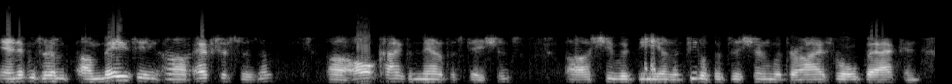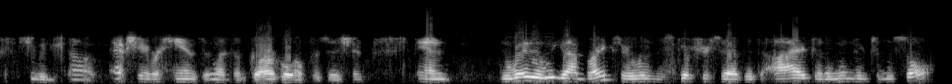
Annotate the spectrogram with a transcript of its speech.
And it was an amazing uh, exorcism, uh, all kinds of manifestations. Uh, she would be in the fetal position with her eyes rolled back, and she would uh, actually have her hands in like a gargoyle position. And the way that we got breakthrough was the scripture said that the eyes are the window to the soul.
